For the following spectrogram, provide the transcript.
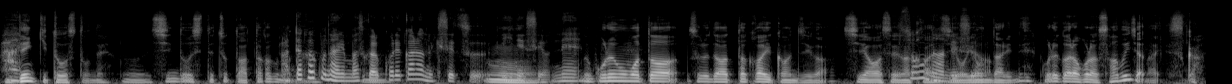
はい。電気通すとね、うん、振動してちょっと暖かくなるね、暖かくなりますから、うん。これからの季節うん。いいですよね、でこれもまたそれであったかい感じが幸せな感じを呼んだりね。これからほら寒いじゃないですか。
